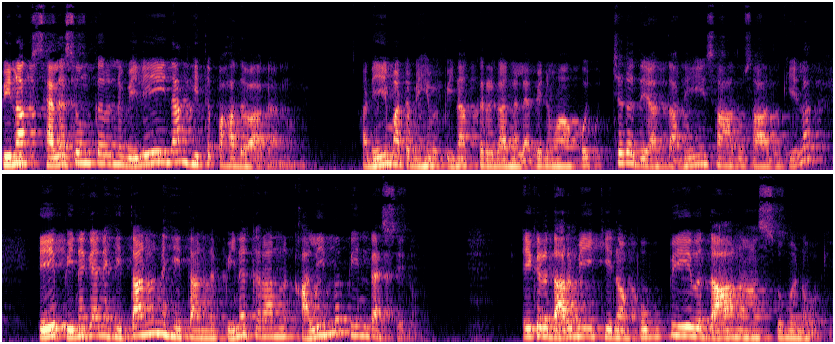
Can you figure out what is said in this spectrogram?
පිනක් සැලසුම් කරන වෙලේ දම් හිත පහදවාගන්න ඕන. අනේ මට මෙහෙම පිනක් කරගන්න ලැබෙනවා කොච්චර දෙයක් ධනේ සාදු සාදු කියලා ඒ පින ගැන හිතන්න හිතන්න පින කරන්න කලින්ම පින් රැස්සෙනවා. ඒකට ධර්මය කියනම් පුබ්බේව දානාස්සුම නෝකය.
